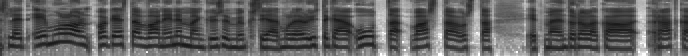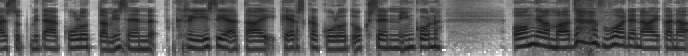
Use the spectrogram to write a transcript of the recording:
silleen, että ei mulla on oikeastaan vaan enemmän kysymyksiä mulla ei ole yhtäkään uutta vastausta, että mä en todellakaan ratkaissut mitään kuluttamisen kriisiä tai kerskakulutuksen niin kuin ongelmaa tämän vuoden aikana,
